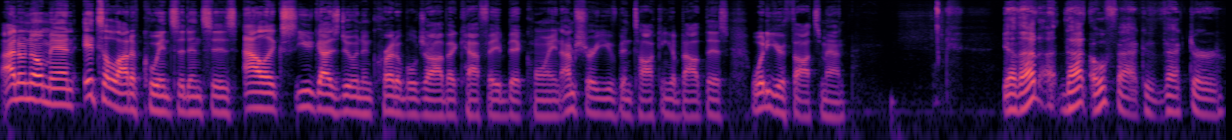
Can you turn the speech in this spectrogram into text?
I don't know, man. It's a lot of coincidences. Alex, you guys do an incredible job at Cafe Bitcoin. I'm sure you've been talking about this. What are your thoughts, man? Yeah, that uh, that OFAC vector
